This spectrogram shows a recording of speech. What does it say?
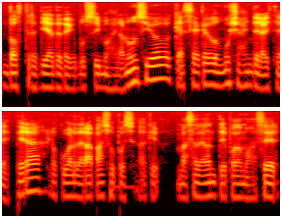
dos, tres días desde que pusimos el anuncio, que se ha quedado mucha gente en la lista de espera, lo cual dará paso pues a que más adelante podamos hacer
